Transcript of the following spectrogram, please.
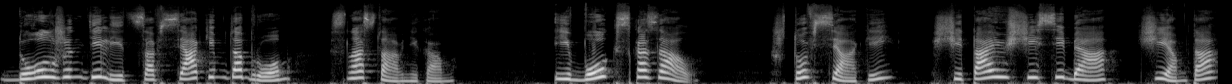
должен делиться всяким добром с наставником. И Бог сказал, что всякий, считающий себя чем-то,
